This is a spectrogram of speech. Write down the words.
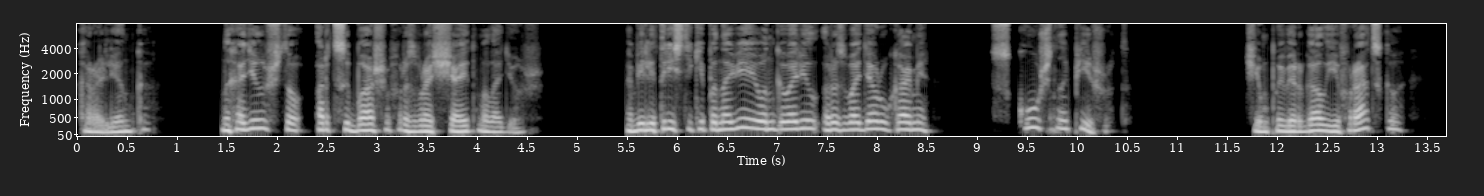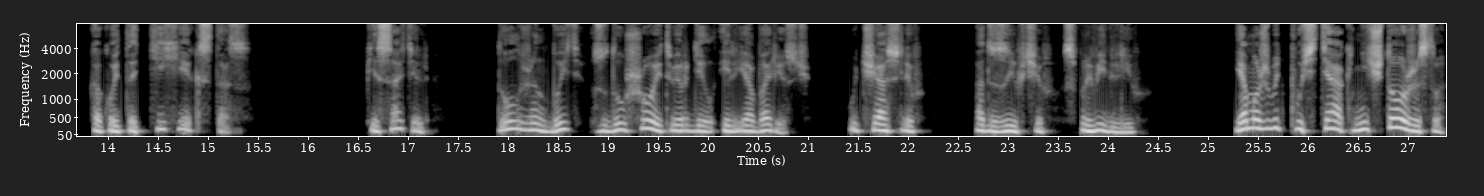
Короленко, находил, что Арцыбашев развращает молодежь. О билетристике поновее он говорил, разводя руками, «скучно пишут», чем повергал Ефратского какой-то тихий экстаз. Писатель должен быть с душой, твердил Илья Борисович, участлив, отзывчив, справедлив. Я, может быть, пустяк, ничтожество,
